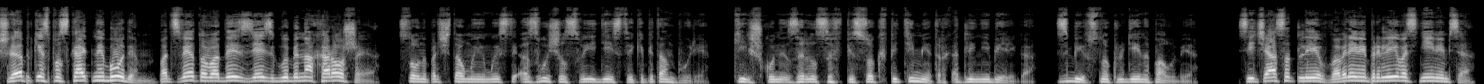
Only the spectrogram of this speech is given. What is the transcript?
«Шлепки спускать не будем. По цвету воды здесь глубина хорошая», словно прочитав мои мысли, озвучил свои действия капитан Бури. Киль шкуны зарылся в песок в пяти метрах от линии берега, сбив с ног людей на палубе. «Сейчас отлив. Во время прилива снимемся!»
